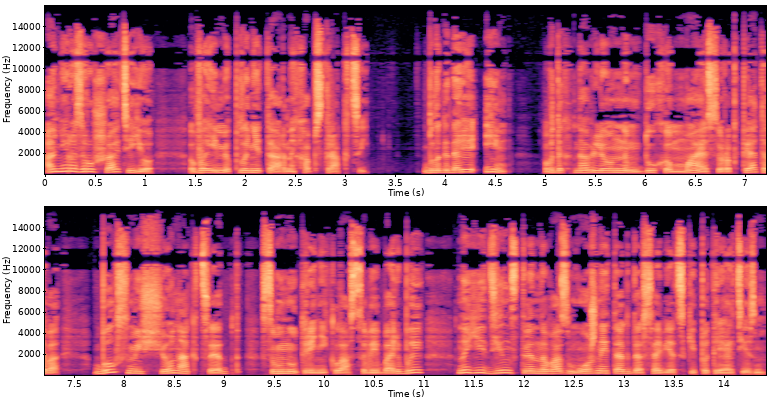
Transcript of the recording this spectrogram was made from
а не разрушать ее во имя планетарных абстракций. Благодаря им, вдохновленным духом мая 45-го, был смещен акцент с внутренней классовой борьбы на единственно возможный тогда советский патриотизм.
